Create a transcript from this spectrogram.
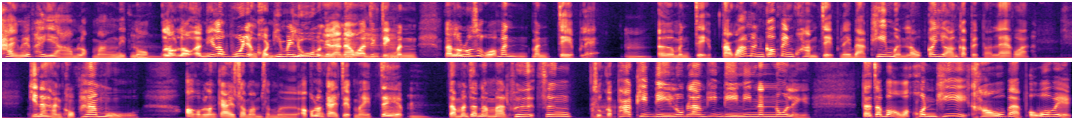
ใครไม่พยายามหรอกมั้งนิดนก เราเราอันนี้เราพูดอย่างคนที่ไม่รู้เหมือนกันนะว่าจริง ๆ มันแต่เรารู้สึกว่ามันมันเจ็บแหละอืมเออมันเจ็บ แต่ว่ามันก็เป็นความเจ็บในแบบที่เหมือนเราก็ย้อนกลับไปตอนแรกว่า กินอาหารครบห้าหมู่ ออกกำลังกายสม่ำเสมอ ออกกำลังกายเจ็บไหมเจ็บอืมแต่มันจะนำมาพืชซึ่งสุขภาพที่ดีรูปร่างที่ดีนี่นั่นนู่นอะไรเงี้ยแต่จะบอกว่าคนที่เขาแบบโอเวอร์เวท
